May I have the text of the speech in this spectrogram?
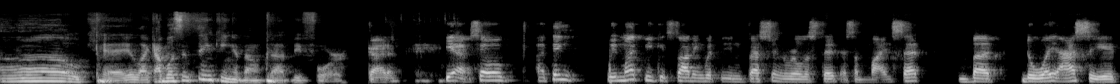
okay like i wasn't thinking about that before got it yeah so i think we might be starting with investing in real estate as a mindset but the way I see it,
